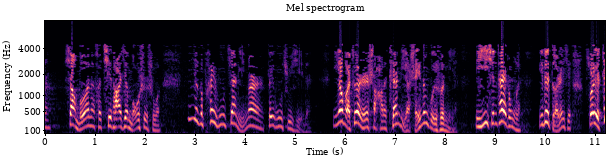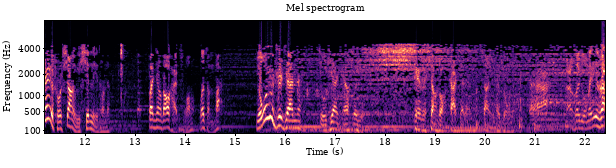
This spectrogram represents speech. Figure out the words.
呢，项伯呢和其他一些谋士说：“你这个沛公见你面卑躬屈膝的，你要把这人杀了，天底下谁能归顺你？你疑心太重了，你得得人心。所以这时候，项羽心里头呢，翻江倒海琢磨我怎么办。犹豫之间呢，酒席宴前喝酒。这个项庄站起来了，项羽他兄弟，干喝酒没意思，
